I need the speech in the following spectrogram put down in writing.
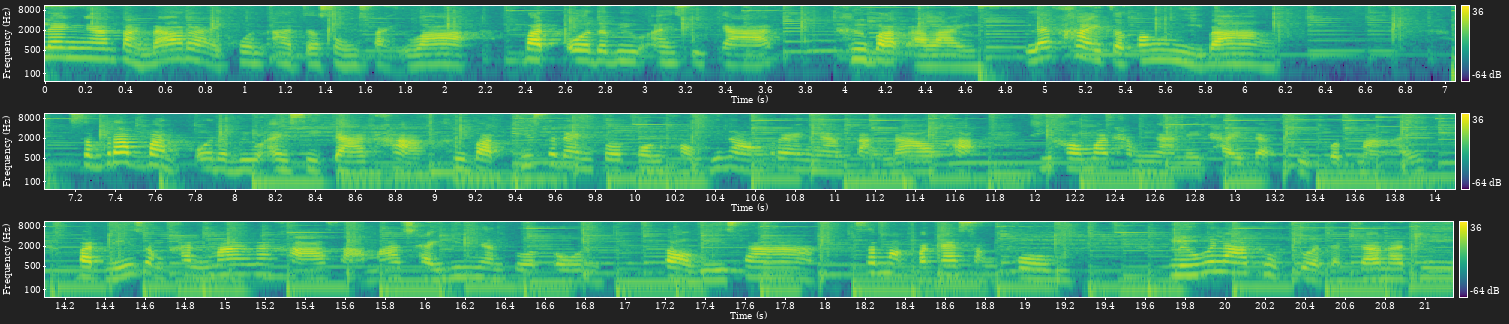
แรงงานต่างด้าวหลายคนอาจจะสงสัยว่าบัตร OWIC Card คือบัตรอะไร และใครจะต้องมีบ้างสำหรับบัตร OWIC Card ค่ะ คือบัตรที่แสดงตัวตนของพี่น้องแรงงานต่างด้าวค่ะ ที่เข้ามาทำงานในไทยแบบถูกกฎหมาย บัตรนี้สำคัญมากนะคะ สามารถใช้ยืนยันตัวตน ต่อวีซ่า สมัครประกันสังคม หรือเวลาถูกตรวจจากเจ้าหน้าที่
